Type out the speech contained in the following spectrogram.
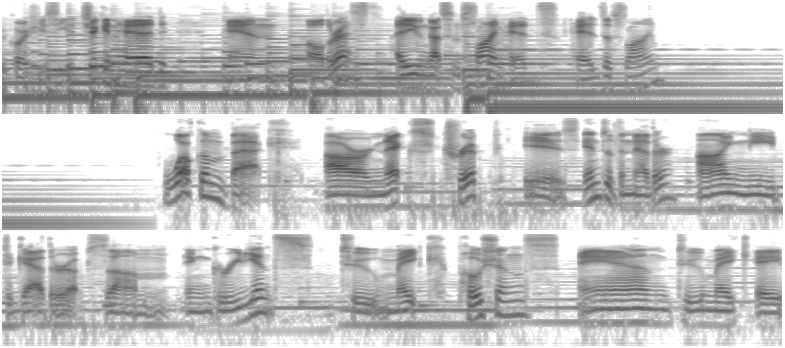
Of course, you see a chicken head, and all the rest. I've even got some slime heads. Heads of slime. Welcome back. Our next trip is into the nether. I need to gather up some ingredients to make potions and to make a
